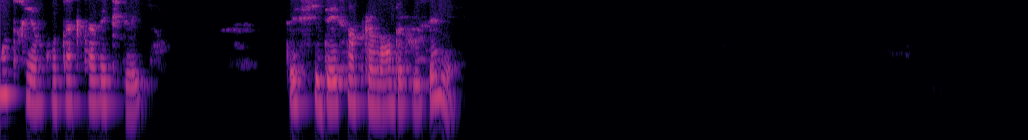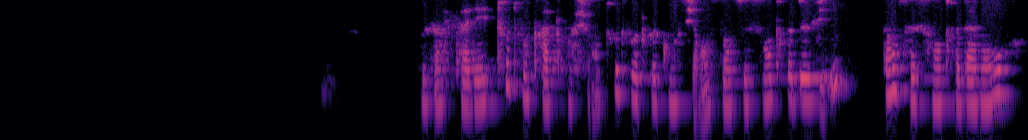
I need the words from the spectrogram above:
Entrez en contact avec lui. Décidez simplement de vous aimer. Vous installez toute votre attention, toute votre conscience dans ce centre de vie, dans ce centre d'amour.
